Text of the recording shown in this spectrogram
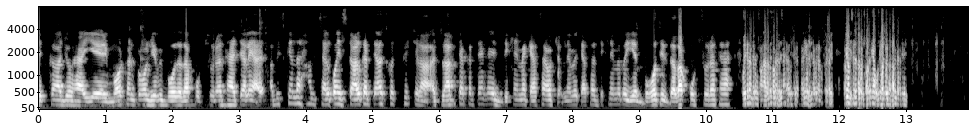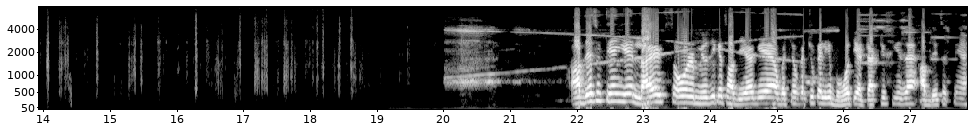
इसका जो है ये रिमोट कंट्रोल ये भी बहुत ज़्यादा खूबसूरत है। चले अब इसके अंदर हम सेल को इंस्टॉल करते हैं, उसको फिर चला चला चेक करते हैं कि दिखने में कैसा है और चलने में कैसा है। दिखने में तो ये बहुत ही ज़्यादा खूबसूरत है। आप देख सकते हैं, ये लाइट्स और म्यूज़िक के साथ दिया गया है बच्चों बच्चों के लिए बहुत ही अट्रैक्टिव चीज़ है, आप देख सकते हैं।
